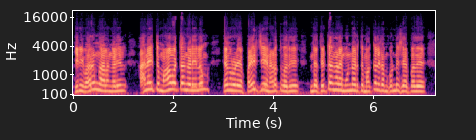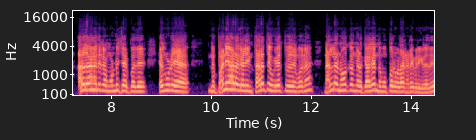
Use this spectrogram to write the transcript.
இனி வரும் காலங்களில் அனைத்து மாவட்டங்களிலும் எங்களுடைய பயிற்சியை நடத்துவது இந்த திட்டங்களை முன்னெடுத்து மக்களிடம் கொண்டு சேர்ப்பது அரசாங்கத்திடம் கொண்டு சேர்ப்பது எங்களுடைய இந்த பணியாளர்களின் தரத்தை உயர்த்துவது போல நல்ல நோக்கங்களுக்காக இந்த முப்பர் விழா நடைபெறுகிறது.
